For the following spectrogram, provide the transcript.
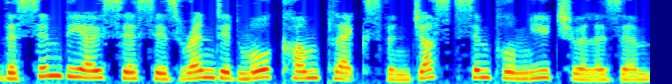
The symbiosis is rendered more complex than just simple mutualism,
